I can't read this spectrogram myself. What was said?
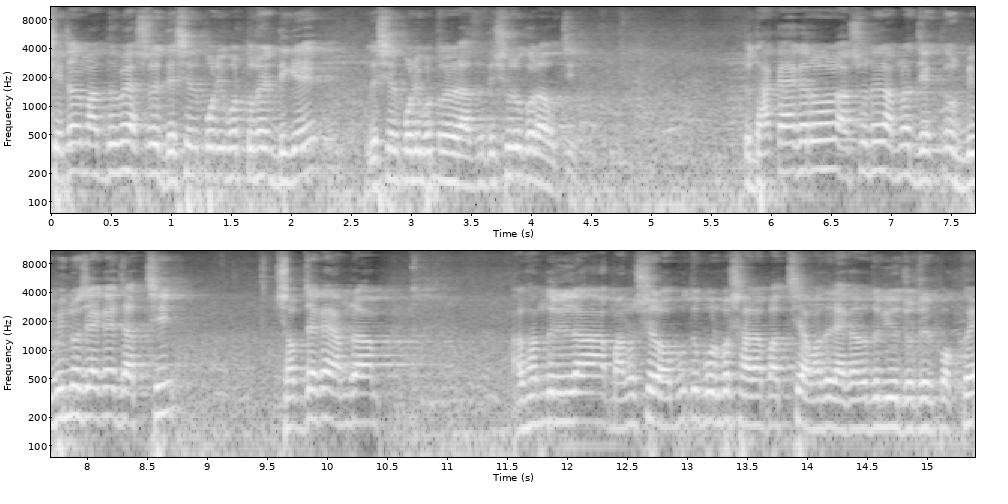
সেটার মাধ্যমে আসলে দেশের পরিবর্তনের দিকে, দেশের পরিবর্তনের রাজনীতি শুরু করা উচিত। তো ঢাকা এগারো আসনের আমরা যে বিভিন্ন জায়গায় যাচ্ছি। সব জায়গায় আমরা আলহামদুলিল্লাহ মানুষের অভূতপূর্ব সাড়া পাচ্ছি আমাদের এগারো দলীয় জোটের পক্ষে।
